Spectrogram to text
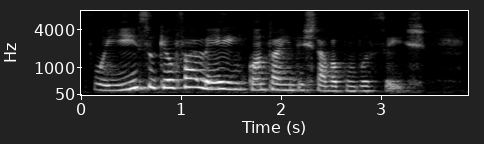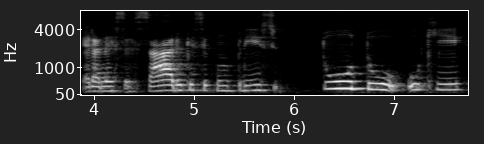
Foi isso que eu falei enquanto ainda estava com vocês. Era necessário que se cumprisse tudo o que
